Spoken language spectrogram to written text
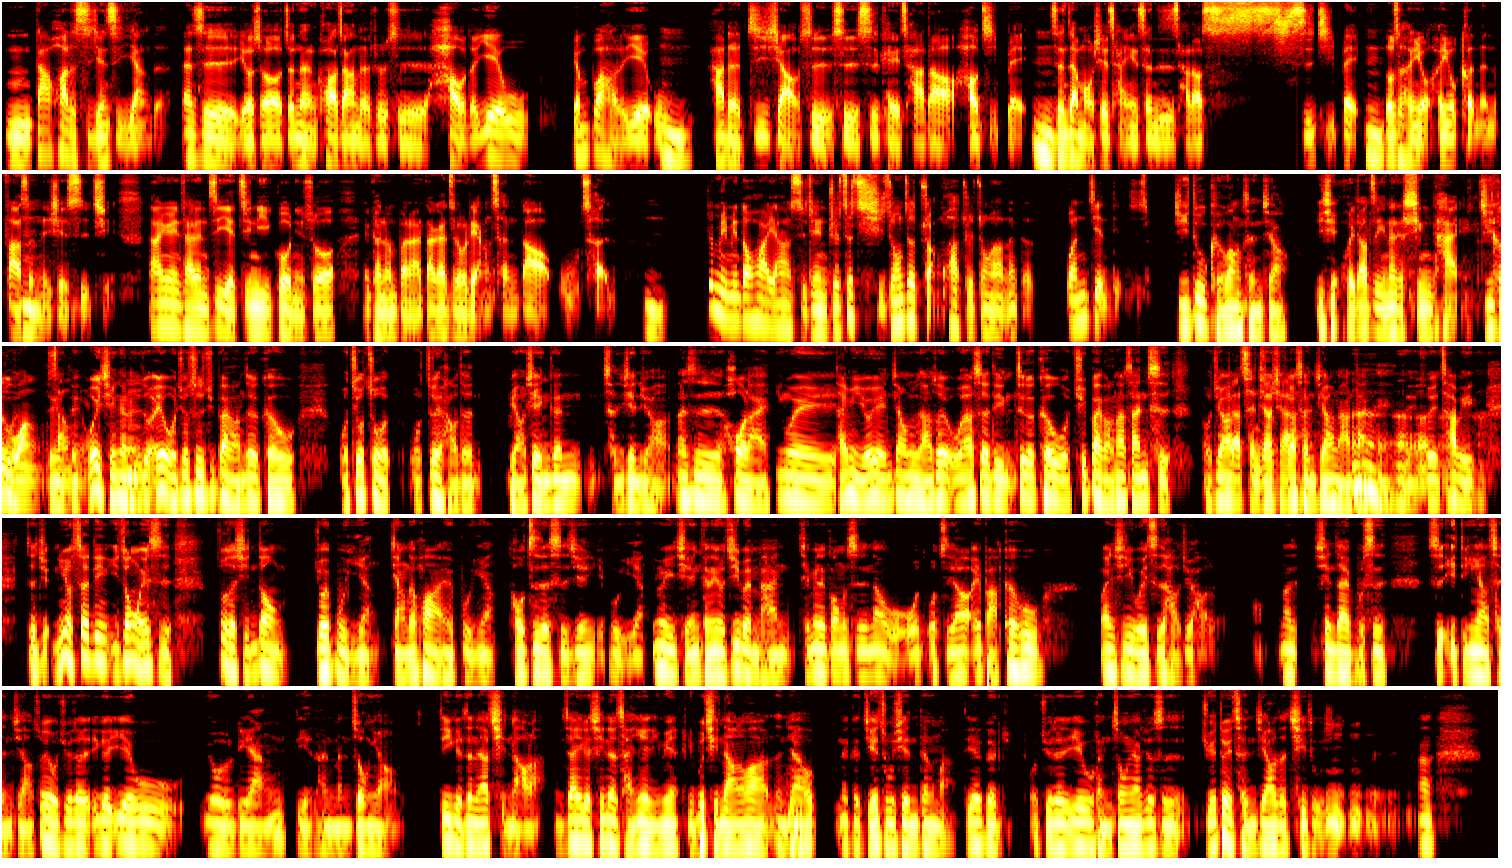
嗯，大家花的时间是一样的，但是有时候真的很夸张的，就是好的业务跟不好的业务，它的绩效是是是可以差到好几倍，甚至在某些产业甚至是差到十几倍，都是很有很有可能发生的一些事情。那愿意才能自己也经历过，你说你可能本来大概只有两成到五成，嗯。就明明都花一样的时间，你觉得这其中这转化最重要那个关键点是什么？极度渴望成交，以前回到自己那个心态，极渴望上面。我以前可能说，哎，我就是去拜访这个客户，我就做我最好的表现跟呈现就好。但是后来因为产品油盐酱醋茶，所以我要设定这个客户我去拜访他三次，我就要要成交下，要成交拿单。对，所以差别这就你有设定以终为始做的行动。就会不一样，讲的话也不一样，投资的时间也不一样。因为以前可能有基本盘，前面的公司，那我我我只要哎把客户关系维持好就好了。那现在不是，是一定要成交。所以我觉得一个业务有两点很蛮重要。第一个真的要勤劳了。你在一个新的产业里面，你不勤劳的话，人家那个捷足先登嘛。第二个，我觉得业务很重要，就是绝对成交的企图心。嗯嗯嗯。那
